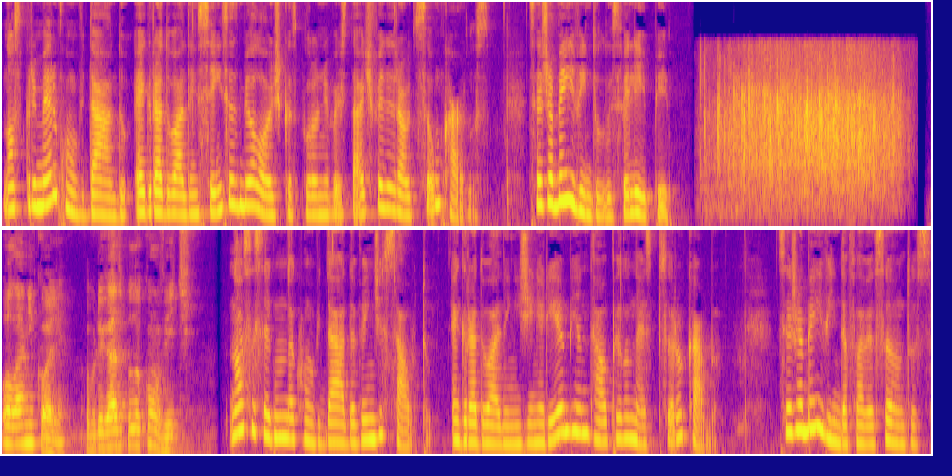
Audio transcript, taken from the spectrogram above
Nosso primeiro convidado é graduado em Ciências Biológicas pela Universidade Federal de São Carlos. Seja bem-vindo, Luiz Felipe. Olá, Nicole. Obrigado pelo convite. Nossa segunda convidada vem de Salto. É graduada em Engenharia Ambiental pela Unesp Sorocaba. Seja bem-vinda, Flávia Santos.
